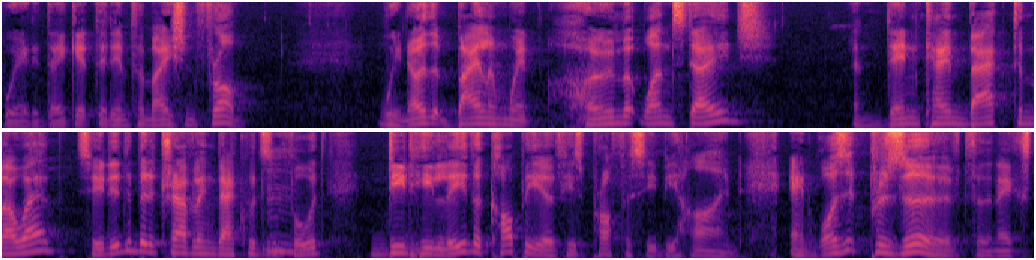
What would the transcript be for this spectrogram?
Where did they get that information from? We know that Balaam went home at one stage and then came back to Moab. So he did a bit of traveling backwards and mm. forwards. Did he leave a copy of his prophecy behind? And was it preserved for the next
